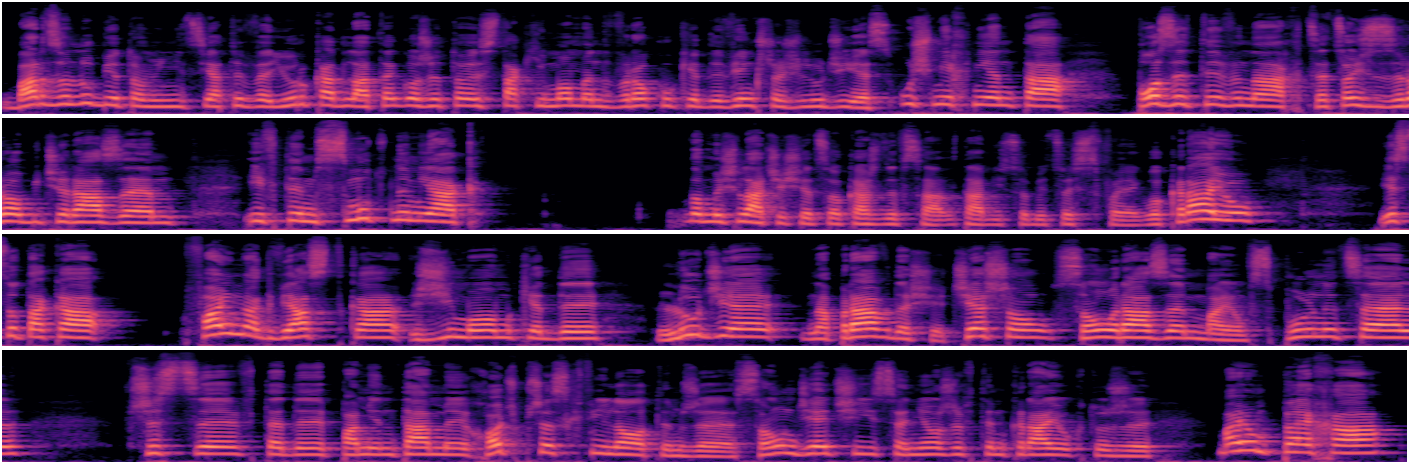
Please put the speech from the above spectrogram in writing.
Bardzo lubię tą inicjatywę Jurka, dlatego że to jest taki moment w roku, kiedy większość ludzi jest uśmiechnięta, pozytywna, chce coś zrobić razem i w tym smutnym jak domyślacie się, co każdy wstawi sobie coś swojego kraju. Jest to taka fajna gwiazdka zimą, kiedy ludzie naprawdę się cieszą, są razem, mają wspólny cel. Wszyscy wtedy pamiętamy, choć przez chwilę o tym, że są dzieci, seniorzy w tym kraju, którzy mają pecha,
